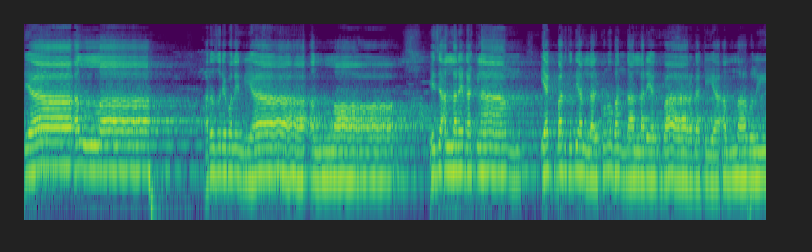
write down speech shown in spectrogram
ইয়া আল্লাহ। আরও জোরে বলেন, ইয়া আল্লাহ। এই যে আল্লাহরে ডাকলাম একবার যদি আল্লাহর কোনো বান্দা আল্লাহরে একবার ডাকিয়া আল্লাহ বলি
